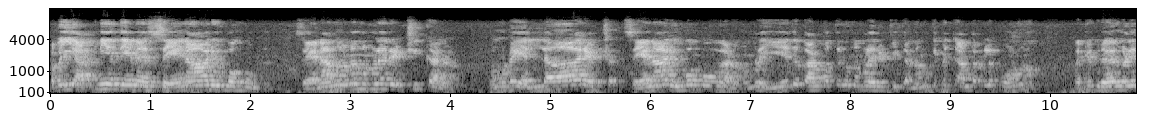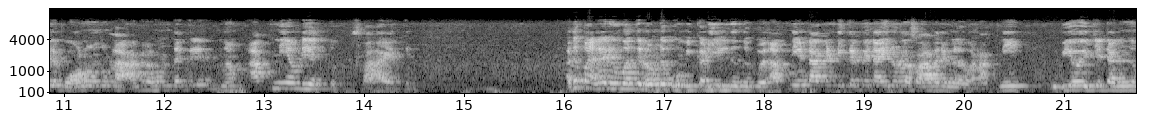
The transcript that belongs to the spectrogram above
അപ്പൊ ഈ അഗ്നി എന്ത് ചെയ്യണേ? സേനാരൂപം കൊണ്ട്. സേന എന്ന് പറഞ്ഞാൽ നമ്മളെ രക്ഷിക്കാനാണ്. നമ്മുടെ എല്ലാ രക്ഷ സേനാരൂപം പോവുകയാണ്. നമ്മളെ ഏത് കർമ്മത്തിനും നമ്മളെ രക്ഷിക്കാൻ. നമുക്കിപ്പോൾ ചന്ദ്രനിൽ പോകണം? മറ്റു ഗ്രഹങ്ങളിൽ പോകണമെന്നുള്ള ആഗ്രഹം ഉണ്ടെങ്കിൽ അഗ്നി അവിടെ എത്തും സഹായത്തിന്. അത് പല രൂപത്തിലുണ്ട്. ഭൂമിക്കടിയിൽ നിന്ന് അഗ്നി ഉണ്ടാക്കണ്ടെങ്കിൽ പിന്നെ അതിനുള്ള സാധനങ്ങൾ വേണം. അഗ്നി ഉപയോഗിച്ചിട്ട് അങ്ങ്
